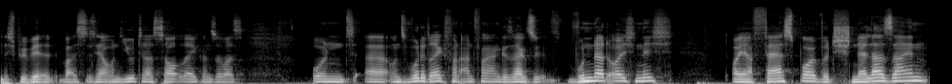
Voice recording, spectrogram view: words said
Das Spiel, wir- war- es ist ja auch in Utah, Salt Lake und sowas. Und äh, uns wurde direkt von Anfang an gesagt, so, wundert euch nicht, euer Fastball wird schneller sein,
